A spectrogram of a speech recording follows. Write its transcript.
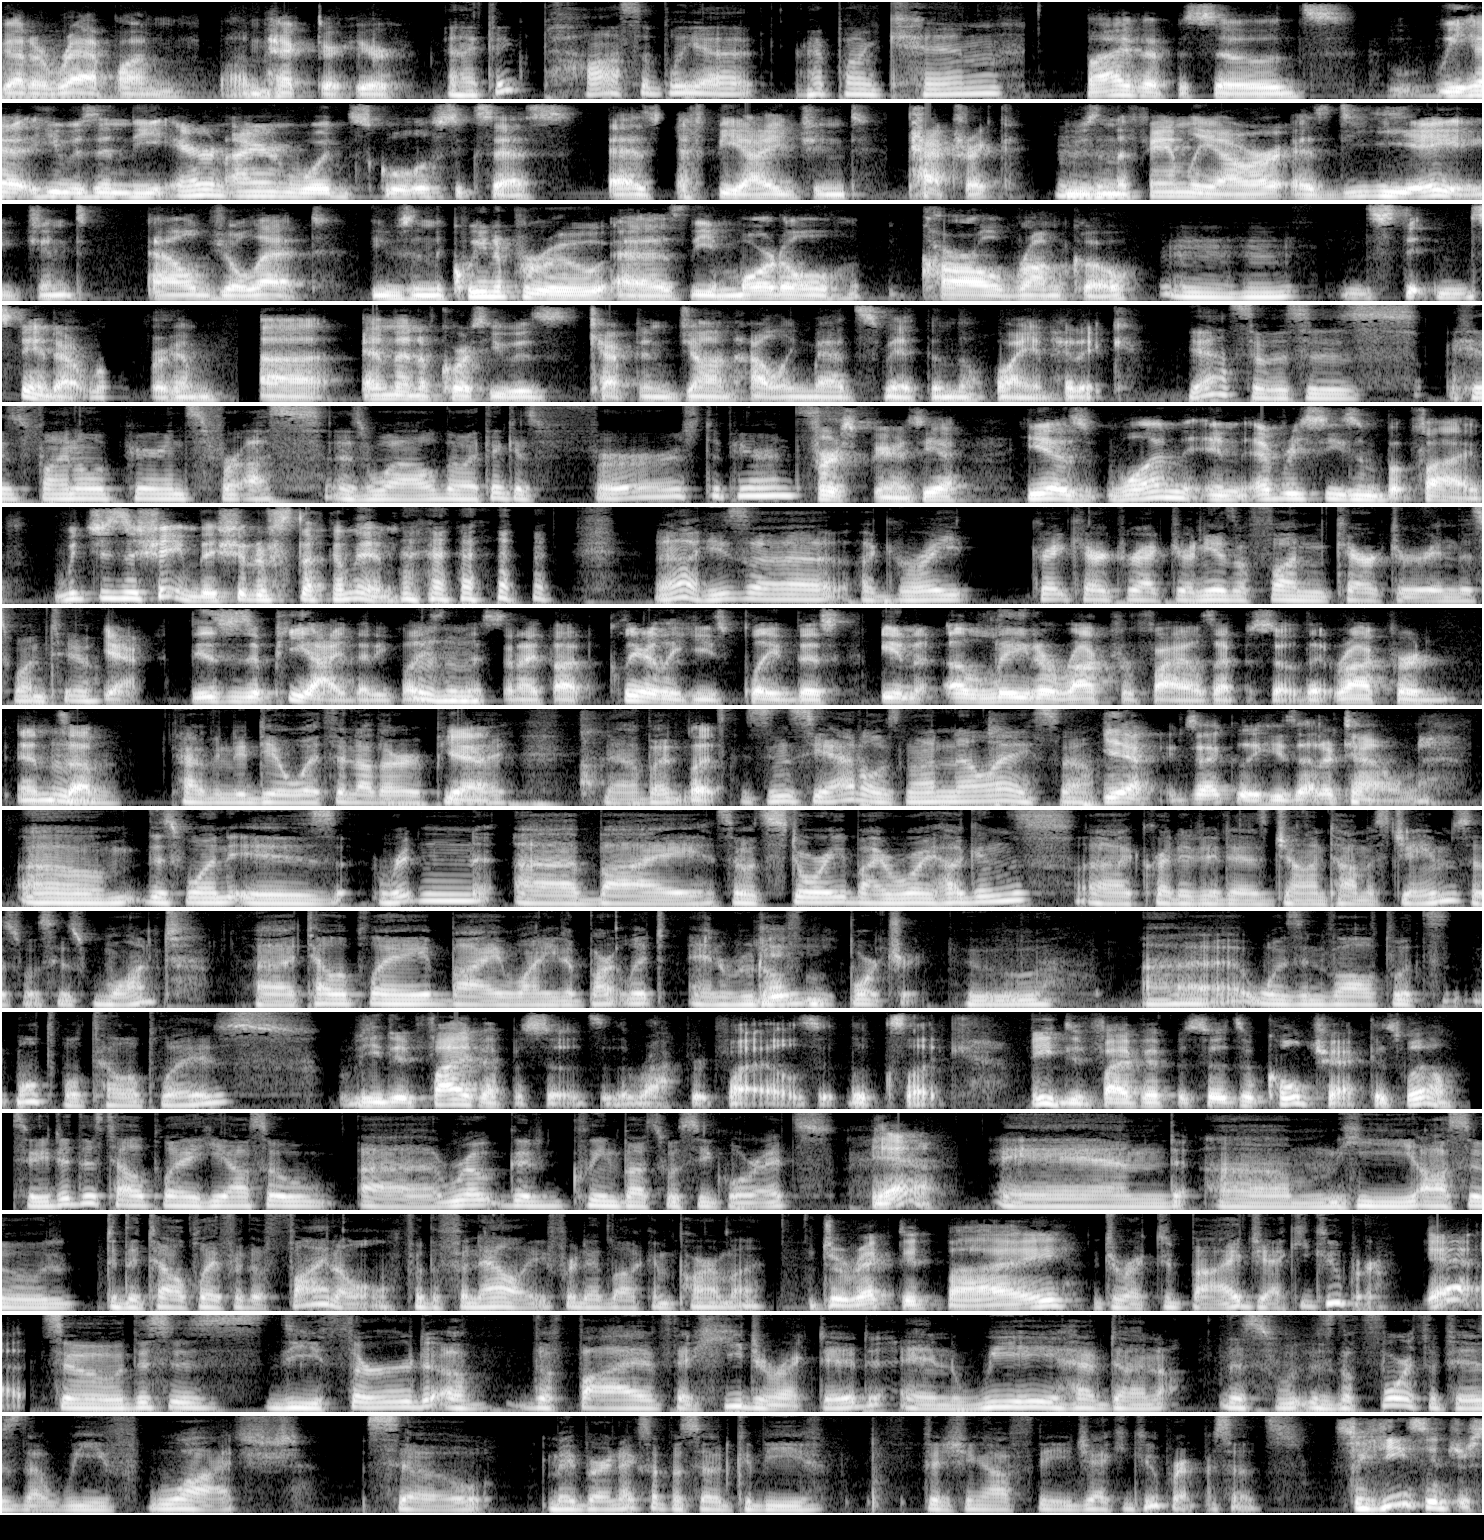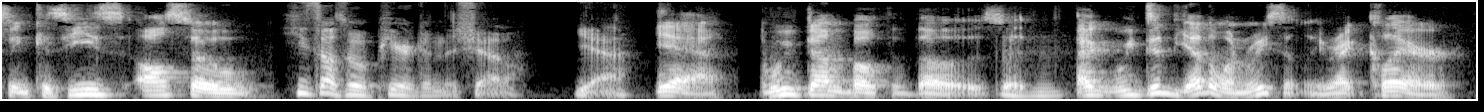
Got a rap on on Hector here. And I think possibly a rap on Ken. Five episodes. We had he was in the Aaron Ironwood School of Success as FBI agent Patrick. He was in the Family Hour as DEA agent Al Jolette. He was in the Queen of Peru as the immortal Carl Ronco. Mm-hmm. st- standout role for him. Uh, and then, of course, he was Captain John Howling Mad Smith in the Hawaiian Headache. Yeah, so this is his final appearance for us as well, though I think his first appearance. First appearance, yeah. He has one in every season but five, which is a shame. They should have stuck him in. Yeah, he's a, a great, great character actor, and he has a fun character in this one too. yeah. This is a PI that he plays in this, and I thought clearly he's played this in a later Rockford Files episode that Rockford ends up. Having to deal with another PI Yeah. now, but, But- it's in Seattle. It's not in LA. So Yeah, exactly. He's out of town. um, this one is written uh, by so it's story by Roy Huggins, uh, credited as John Thomas James, as was his wont. Uh, teleplay by Juanita Bartlett and Rudolph Yay. Borchert, who uh, was involved with multiple teleplays. He did five episodes of the Rockford Files, it looks like. He did five episodes of Cold Kolchak as well. So he did this teleplay. He also uh, wrote Good Clean Bust with sequel rights. Yeah. And um, he also did the teleplay for the final, for the finale for Deadlock in Parma, Directed by, directed by Jackie Cooper. yeah, So this is the third of the five that he directed, and we have done this is the fourth of his that we've watched. So maybe our next episode could be finishing off the Jackie Cooper episodes. So he's interesting because he's also, He's also appeared in the show. Yeah. yeah, we've done both of those. I, we did the other one recently, right? Claire.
